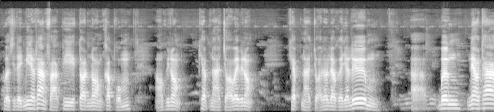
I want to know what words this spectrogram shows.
เพื่อสิได้มีแนวทางฝากพี่ตอนน้องครับผม เอาพี่น้องแคปหน้าจอไว้พี่น้อง แคปหน้าจอแล้วแล้วก็อย่าลืมอ่าเบิ่งแนวทาง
